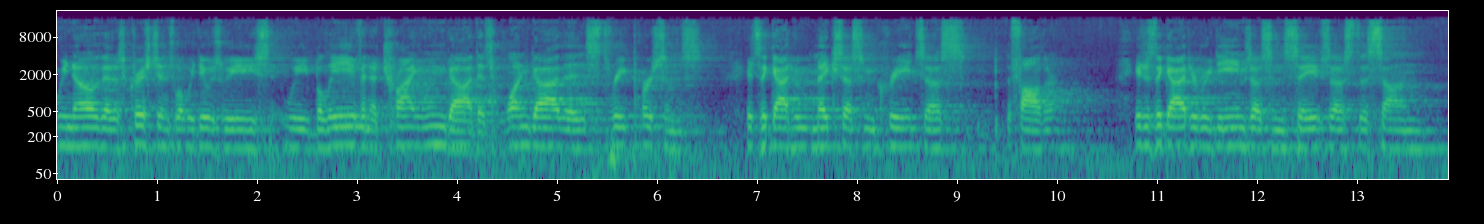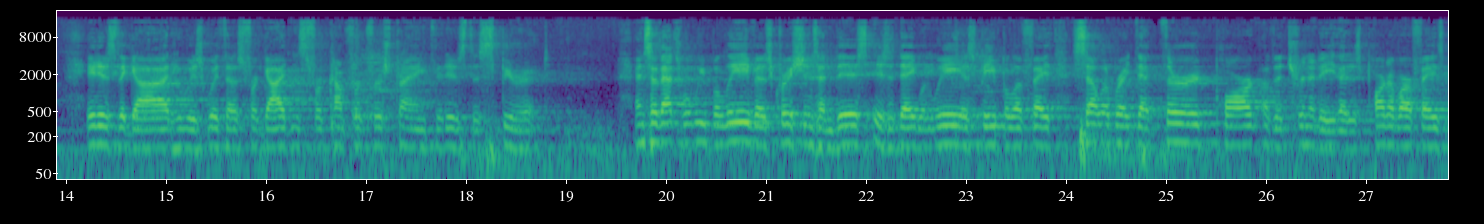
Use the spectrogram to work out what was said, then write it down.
We know that as Christians, what we do is we, we believe in a triune God that's one God that is three persons. It's the God who makes us and creates us, the Father. It is the God who redeems us and saves us, the Son. It is the God who is with us for guidance, for comfort, for strength. It is the Spirit. And so that's what we believe as Christians, and this is a day when we, as people of faith, celebrate that third part of the Trinity that is part of our faith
